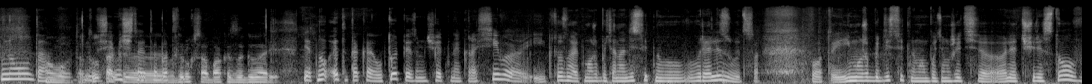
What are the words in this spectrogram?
Ну, да. Вот. А Ну, тут так мечтают э, об этом. вдруг собака заговорит. Нет, ну это такая утопия замечательная, красивая, и кто знает, может быть, она действительно реализуется. Вот. И, может быть, действительно мы будем жить э, лет через сто в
